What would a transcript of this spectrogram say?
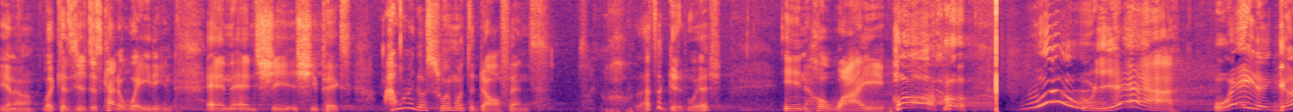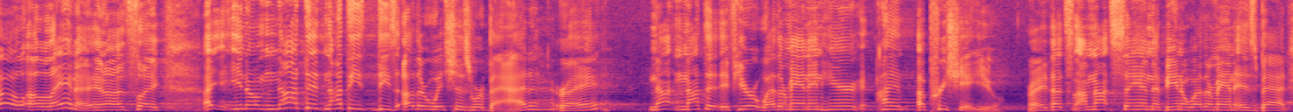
You know like because you're just kind of waiting. And and she she picks i want to go swim with the dolphins. It's like oh that's a good wish. In hawaii. Oh, woo, yeah. Way to go, Elena. You know, it's like, I, you know, not that not these these other wishes were bad, right? Not not that if you're a weatherman in here, I appreciate you, right? That's I'm not saying that being a weatherman is bad,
